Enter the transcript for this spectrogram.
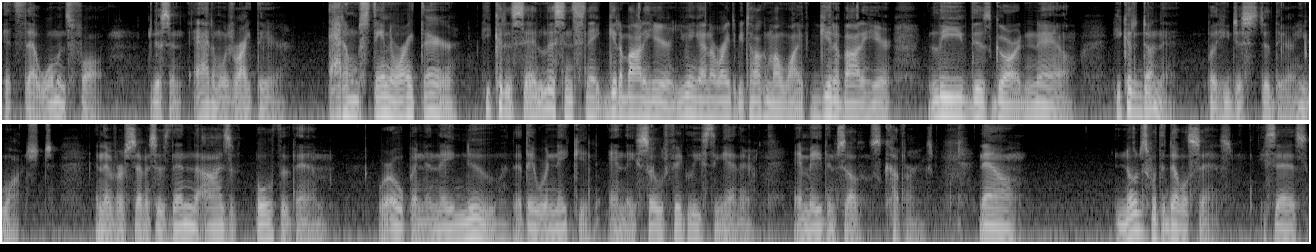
it's that woman's fault. Listen, Adam was right there. Adam was standing right there. He could have said, Listen, snake, get up out of here. You ain't got no right to be talking to my wife. Get up out of here. Leave this garden now. He could have done that. but he just stood there and he watched. And then verse 7 says, Then the eyes of both of them were open, and they knew that they were naked, and they sewed fig leaves together and made themselves coverings. Now, notice what the devil says. He says,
